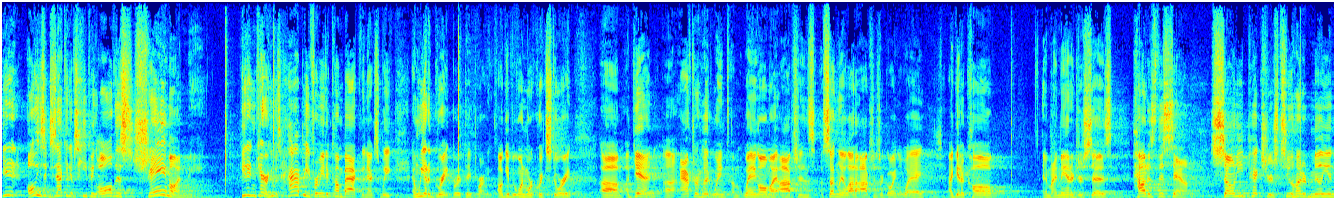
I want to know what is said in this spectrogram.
He did, all these executives heaping all this shame on me. He didn't care. He was happy for me to come back the next week. And we had a great birthday party. I'll give you one more quick story. Um, again, uh, after Hoodwinked, I'm weighing all my options. Suddenly, a lot of options are going away. I get a call, and my manager says, How does this sound? Sony Pictures, $200 million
